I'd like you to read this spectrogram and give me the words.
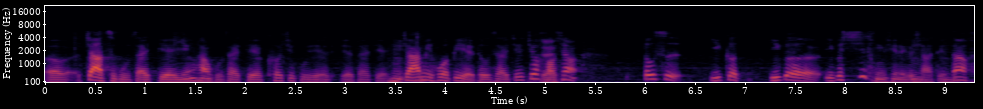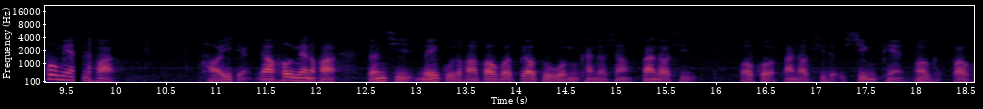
呃，价值股在跌，银行股在跌，科技股也也在跌，加密货币也都在，就就好像都是一个一个一个系统性的一个下跌。但后面的话好一点，然后后面的话，整体美股的话，包括标普，我们看到像半导体，包括半导体的芯片，包括包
